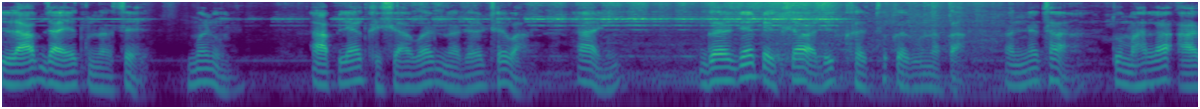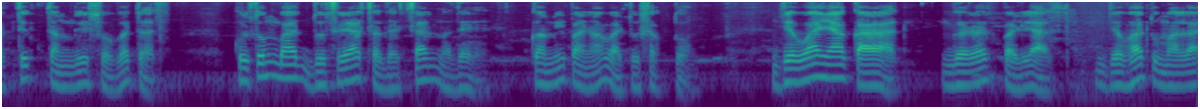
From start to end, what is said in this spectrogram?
लाभदायक नसेल म्हणून आपल्या खिशावर नजर ठेवा आणि गरजेपेक्षा अधिक खर्च करू नका. अन्यथा तुम्हाला आर्थिक तंगीसोबतच कुटुंबात दुसऱ्या सदस्यांमध्ये कमीपणा वाटू शकतो. जेव्हा या काळात गरज पडल्यास जेव्हा तुम्हाला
